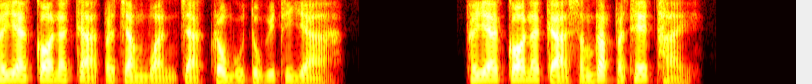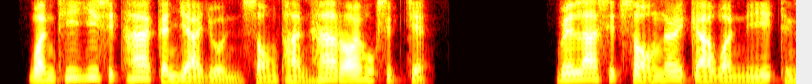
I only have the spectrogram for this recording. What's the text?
พยากรณ์อากาศประจำวันจากกรมอุตุวิทยา พยากรณ์อากาศสำหรับประเทศไทย วันที่ 25 กันยายน 2567 เวลา 12นาฬิกาวันนี้ถึง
